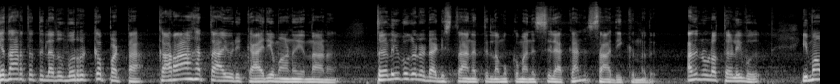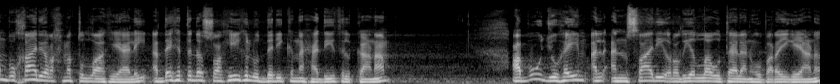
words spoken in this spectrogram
യഥാർത്ഥത്തിൽ അത് വെറുക്കപ്പെട്ട കറാഹത്തായ ഒരു കാര്യമാണ് എന്നാണ് തെളിവുകളുടെ അടിസ്ഥാനത്തിൽ നമുക്ക് മനസ്സിലാക്കാൻ സാധിക്കുന്നത്. അതിനുള്ള തെളിവ് ഇമാം ബുഖാരി റഹ്മത്തുല്ലാഹി അലി അദ്ദേഹത്തിന്റെ സ്വഹീഹിൽ ഉദ്ധരിക്കുന്ന ഹദീസിൽ കാണാം. അബൂ ജുഹൈം അൽ അൻസാരി റളിയല്ലാഹു തആല അൻഹു പറയുകയാണ്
